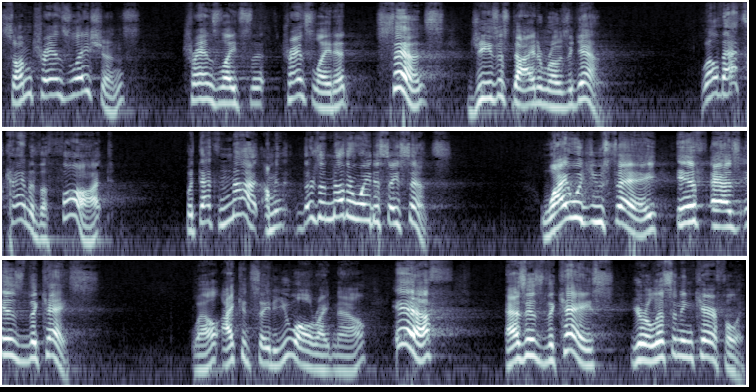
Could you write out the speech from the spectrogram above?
some translations translates it, translate it since Jesus died and rose again. Well, that's kind of the thought, but that's not. I mean, there's another way to say since. Why would you say if, as is the case? Well, I could say to you all right now, if, as is the case, you're listening carefully.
